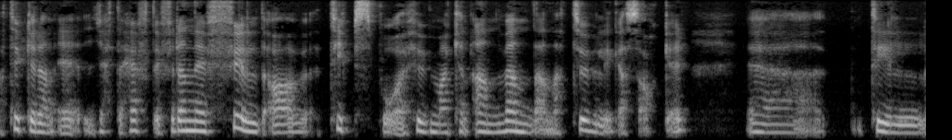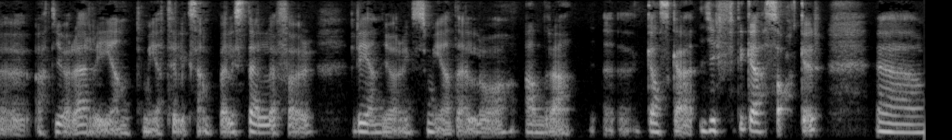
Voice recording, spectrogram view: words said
jag tycker den är jättehäftig för den är fylld av tips på hur man kan använda naturliga saker eh, till att göra rent med till exempel istället för rengöringsmedel och andra eh, ganska giftiga saker. Eh,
